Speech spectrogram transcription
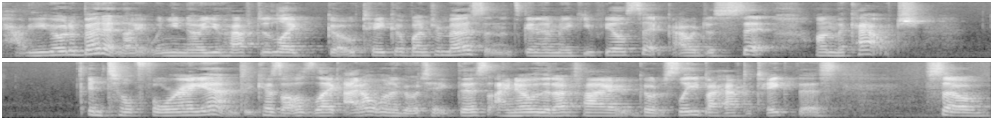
how do you go to bed at night when you know you have to like go take a bunch of medicine that's gonna make you feel sick? I would just sit on the couch until 4 a.m. because I was like, I don't want to go take this. I know that if I go to sleep, I have to take this. So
